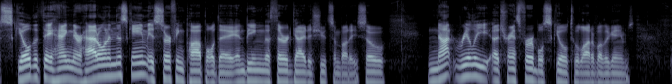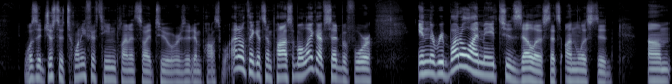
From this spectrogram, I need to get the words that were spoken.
skill that they hang their hat on in this game is surfing pop all day and being the third guy to shoot somebody. So not really a transferable skill to a lot of other games. Was it just a 2015 PlanetSide 2 or is it impossible? I don't think it's impossible. Like I've said before in the rebuttal I made to Zealous that's unlisted um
